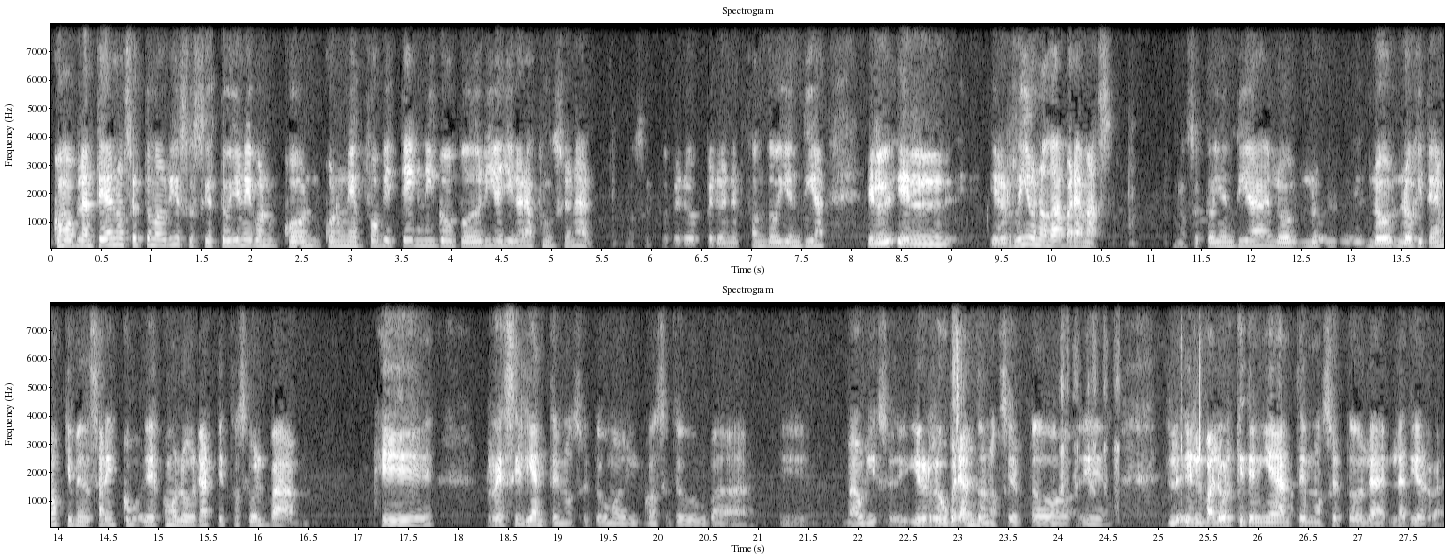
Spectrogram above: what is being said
como plantea, ¿no es cierto, Mauricio?, si esto viene con, con, un enfoque técnico, podría llegar a funcionar, ¿no es cierto? Pero, pero en el fondo, hoy en día, el, el, el río no da para más, nosotros hoy en día lo, lo, lo, que tenemos que pensar es cómo, es cómo lograr que esto se vuelva eh, resiliente, ¿no es cierto? Como el concepto que ocupa eh, Mauricio, ir recuperando, ¿no es cierto? Eh, el valor que tenía antes, ¿no es cierto?, la, la tierra,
